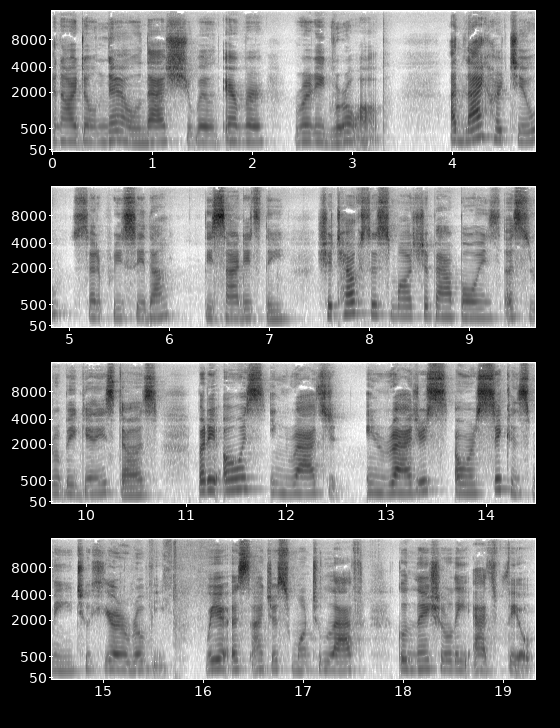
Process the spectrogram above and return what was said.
and I don't know that she will ever really grow up. I'd like her to, said Priscilla decidedly. She talks as much about boys as Ruby Gillis does, but it always enrage, enrages or sickens me to hear Ruby, whereas I just want to laugh good naturedly at Phil.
